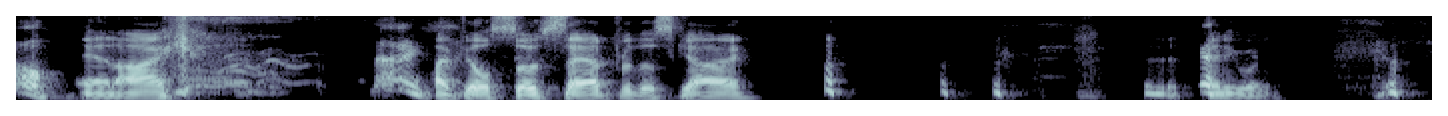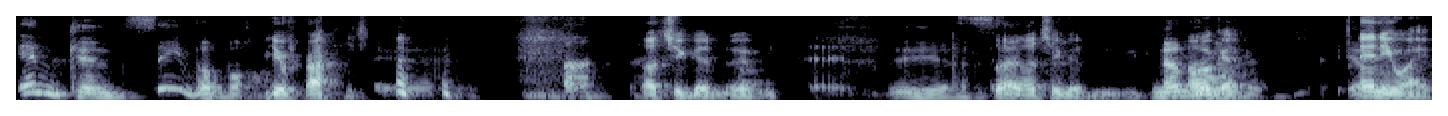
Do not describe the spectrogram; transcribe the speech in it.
Oh. And i nice. i feel so sad for this guy anyway inconceivable you're right such a good movie yeah, such a good movie okay one. Yep. Anyway,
